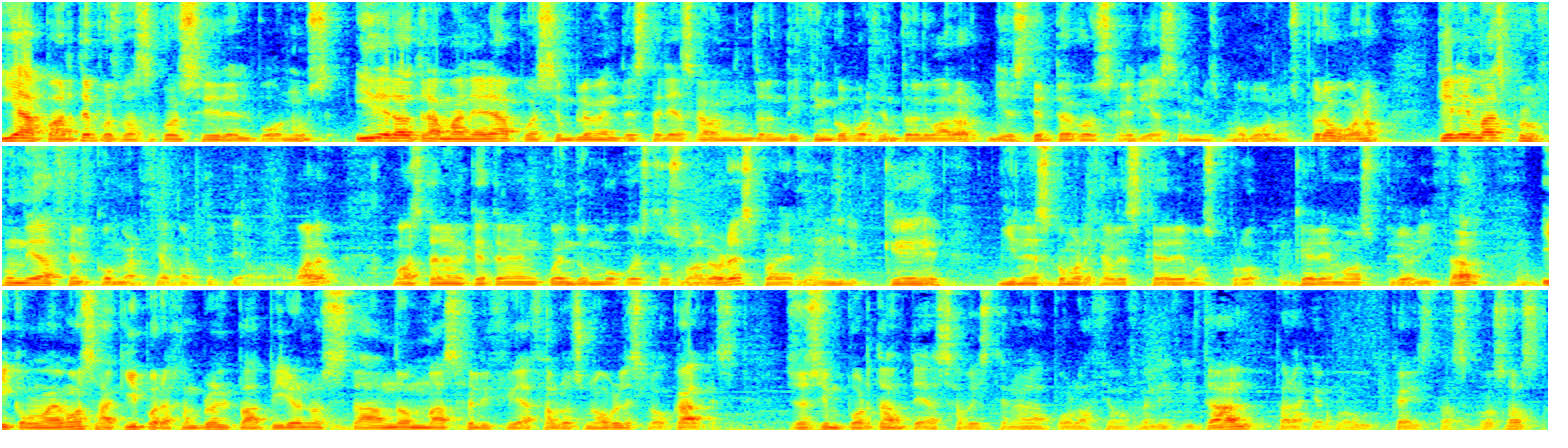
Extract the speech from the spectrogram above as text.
Y aparte, pues vas a conseguir el bonus. Y de la otra manera, pues simplemente estarías ganando un 35% del valor. Y es cierto que conseguirías el mismo bonus. Pero bueno, tiene más profundidad el comercio a partir de ahora, ¿vale? Vamos a tener que tener en cuenta un poco estos valores para decidir qué bienes comerciales queremos, queremos priorizar. Y como vemos aquí, por ejemplo, el papiro nos está dando más felicidad a los nobles locales. Eso es importante, ya sabéis, tener a la población feliz y tal, para que produzcáis estas cosas.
